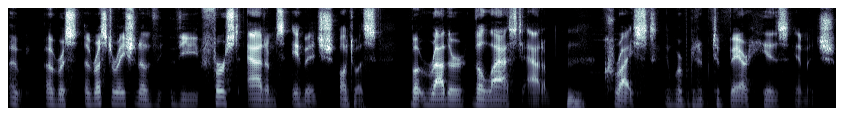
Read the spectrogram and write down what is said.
a, a, res, a restoration of the, the first Adam's image onto us, but rather the last Adam, Hmm. Christ, and we're going to bear his image.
